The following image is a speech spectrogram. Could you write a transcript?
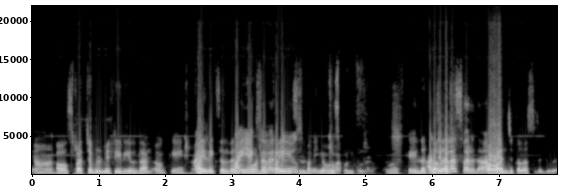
ஸ்ட்ரெச்சபிள் மெட்டீரியல் தான். ஓகே ஃபைவ் எக்ஸ்எல் 5XL வரைக்கும் use பண்ணிக்கலாம். யூஸ் பண்ணிக்கலாம் ஓகே அஞ்சு. கலர்ஸ் வருதா? ஓ அஞ்சு கலர்ஸ் இருக்குது.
